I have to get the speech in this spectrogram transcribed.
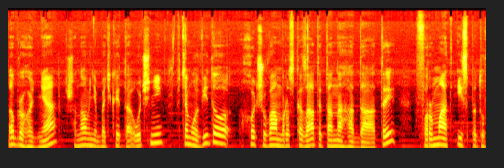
Доброго дня, шановні батьки та учні. В цьому відео хочу вам розказати та нагадати формат іспиту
